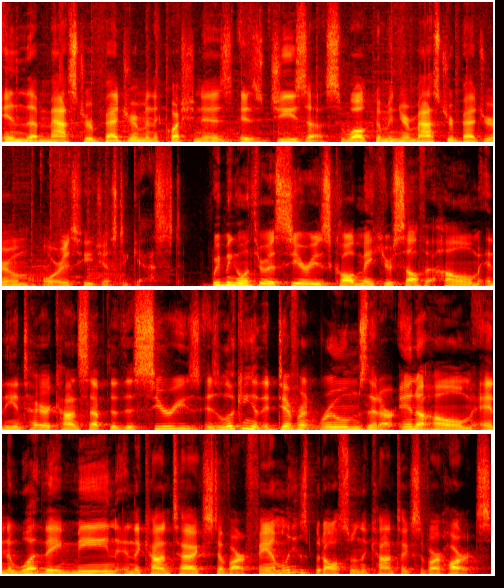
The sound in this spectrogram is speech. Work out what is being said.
in the master bedroom. And the question is Is Jesus welcome in your master bedroom, or is he just a guest? We've been going through a series called Make Yourself at Home, and the entire concept of this series is looking at the different rooms that are in a home and what they mean in the context of our families, but also in the context of our hearts.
